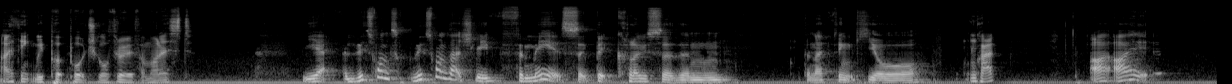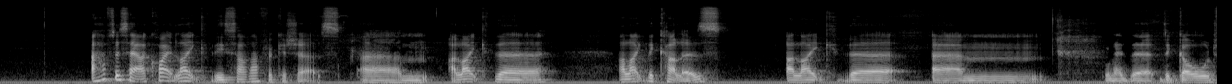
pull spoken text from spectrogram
I think we put Portugal through if I'm honest. Yeah, this one's this one's actually for me it's a bit closer than than I think you're. Okay. I I, I have to say I quite like the South Africa shirts. Um, I like the I like the colours. I like the um, you know the the gold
